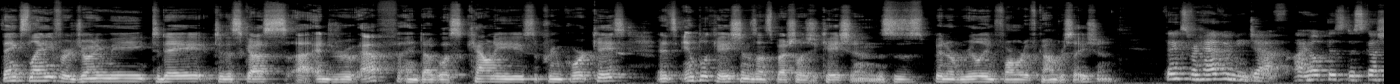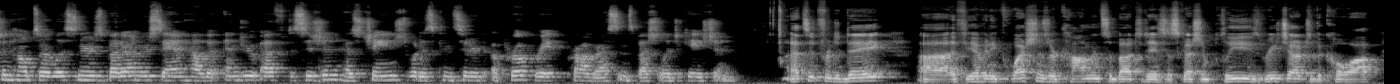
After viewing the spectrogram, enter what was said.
Thanks, Lainey, for joining me today to discuss uh, Endrew F. and Douglas County Supreme Court case and its implications on special education. This has been a really informative conversation. Thanks for having me, Jeff. I hope this discussion helps our listeners better understand how the Endrew F. decision has changed what is considered appropriate progress in special education. That's it for today. Uh, if you have any questions or comments about today's discussion, please reach out to the co op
